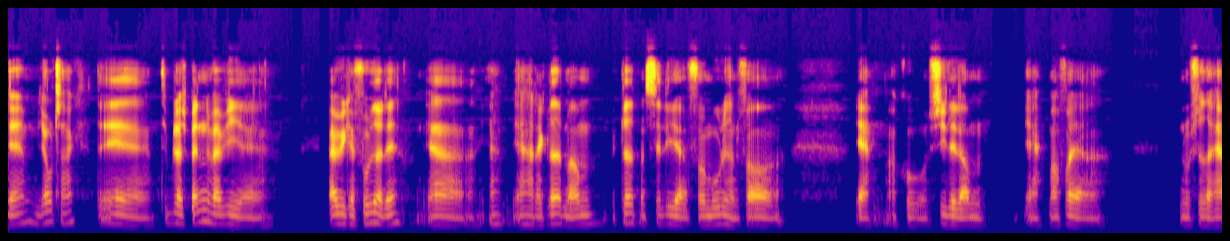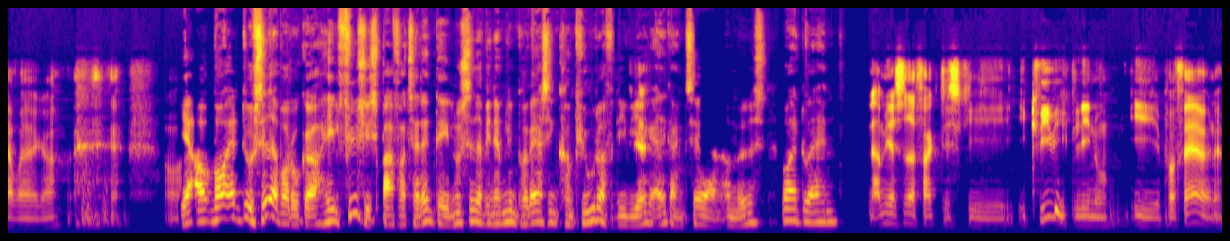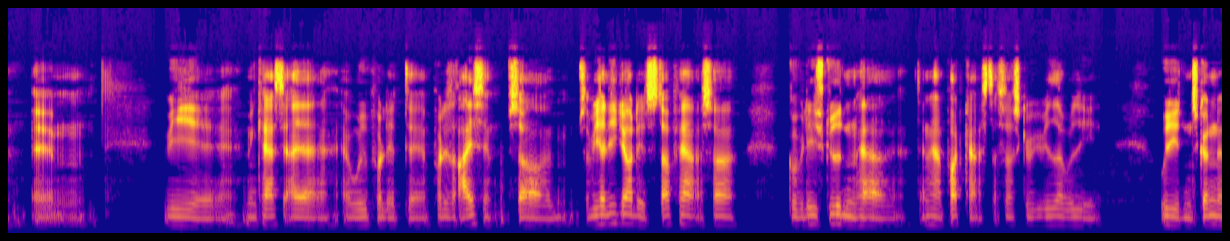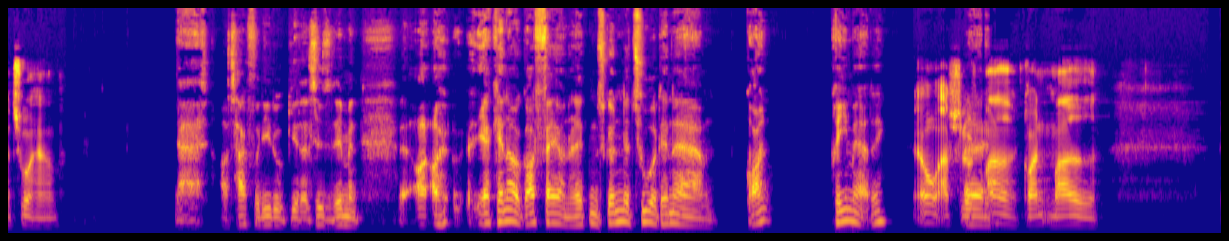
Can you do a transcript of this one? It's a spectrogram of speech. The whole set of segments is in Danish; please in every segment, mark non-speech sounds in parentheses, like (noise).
Ja, jo tak. Det, det bliver spændende, hvad vi, øh, hvad vi kan få ud af det. Jeg, jeg, jeg har da glædet mig om, glædet mig til lige at få muligheden for at ja, at kunne sige lidt om, ja, hvorfor jeg nu sidder her, hvor jeg gør. (laughs) og... Ja, og hvor er det, du sidder, hvor du gør? Helt fysisk, bare for at tage den del. Nu sidder vi nemlig på hver sin computer, fordi vi ja. ikke har adgang til at, at mødes. Hvor er det, du er henne? Nej, men jeg sidder faktisk i, i Kvivik lige nu, i, på Færøerne. Øhm, vi, øh, min kæreste og jeg er, er ude på lidt, øh, på lidt rejse, så, så vi har lige gjort et stop her, og så går vi lige skyde den her, den her podcast, og så skal vi videre ud i, ud i den skønne natur heroppe. Ja, og tak fordi du giver dig tid til det, men og, og jeg kender jo godt fagerne, den skønne natur, den er grøn primært, ikke? Jo, absolut. Øh, meget grøn, meget,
